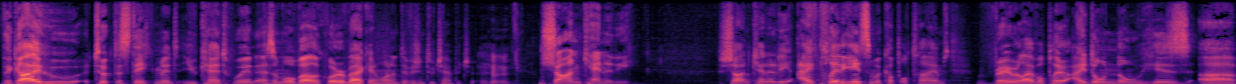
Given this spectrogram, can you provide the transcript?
The guy who took the statement, "You can't win as a mobile quarterback," and won a Division two championship. hmm Sean Kennedy, Sean Kennedy, I played against him a couple times. Very reliable player. I don't know his uh,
